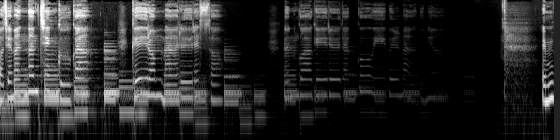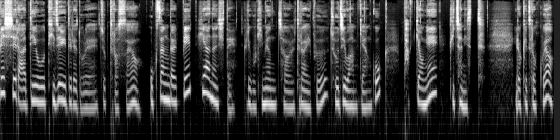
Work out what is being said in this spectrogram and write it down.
어제 만난 친구가 그런 말을 했어. 눈과 귀를 MBC 라디오 DJ들의 노래 쭉 들었어요. 옥상달빛 희한한 시대 그리고 김현철 드라이브 조지와 함께한 곡 박경의 귀차니스트 이렇게 들었고요.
